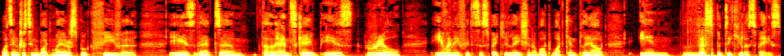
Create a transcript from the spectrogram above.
what's interesting about Meyer's book Fever is that um, the landscape is real, even if it's a speculation about what can play out in this particular space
